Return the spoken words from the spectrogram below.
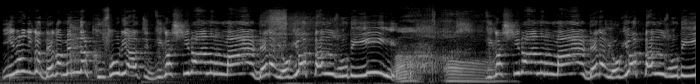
이러니까 내가 맨날 그 소리 하지. 네가 싫어하는 말, 내가 여기 왔다는 소리. 네가 싫어하는 말, 내가 여기 왔다는 소리.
